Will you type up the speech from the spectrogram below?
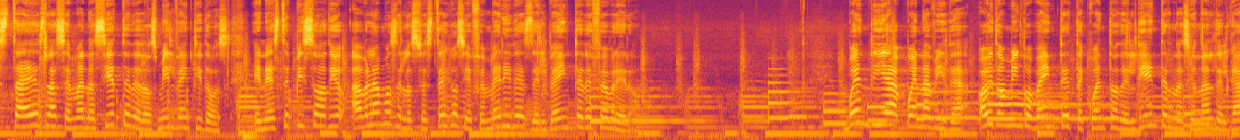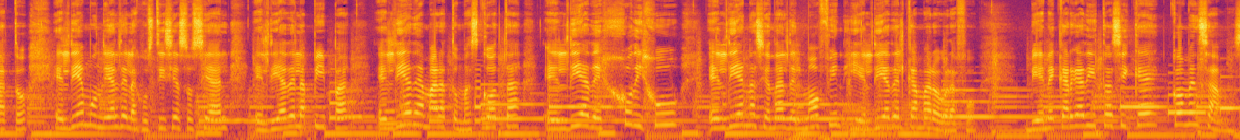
Esta es la semana 7 de 2022. En este episodio hablamos de los festejos y efemérides del 20 de febrero. Buen día, buena vida. Hoy domingo 20 te cuento del Día Internacional del Gato, el Día Mundial de la Justicia Social, el Día de la Pipa, el Día de Amar a tu Mascota, el Día de Hoodie Who, el Día Nacional del Muffin y el Día del Camarógrafo. Viene cargadito, así que comenzamos.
